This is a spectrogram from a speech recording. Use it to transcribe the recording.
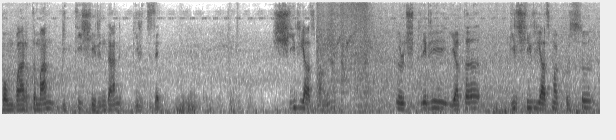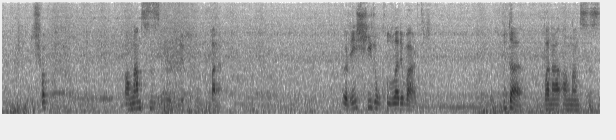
Bombardıman Bitti şiirinden bir dize. Şiir yazmanın ölçütleri ya da bir şiir yazma kursu çok anlamsız görünür bana. Örneğin şiir okulları vardır. Bu da bana anlamsız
